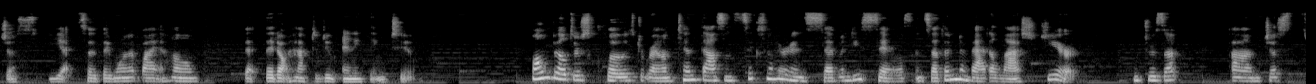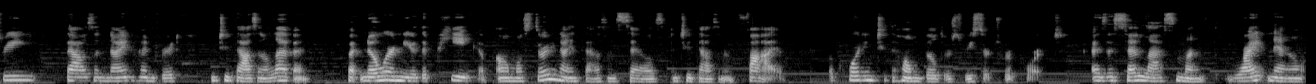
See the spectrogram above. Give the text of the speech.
just yet. So they want to buy a home that they don't have to do anything to. Home builders closed around 10,670 sales in southern Nevada last year, which was up um, just 3,900 in 2011, but nowhere near the peak of almost 39,000 sales in 2005, according to the Home Builders Research Report. As I said last month, right now,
